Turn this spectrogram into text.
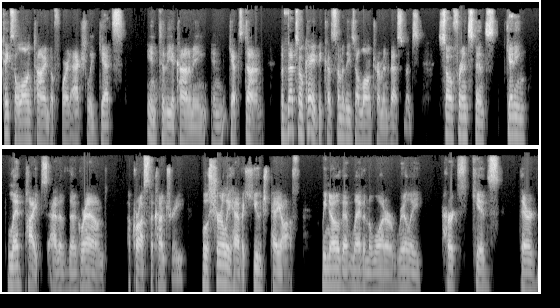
takes a long time before it actually gets into the economy and gets done. But that's okay because some of these are long term investments. So, for instance, getting lead pipes out of the ground across the country will surely have a huge payoff. We know that lead in the water really hurts kids, their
